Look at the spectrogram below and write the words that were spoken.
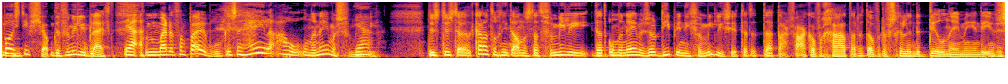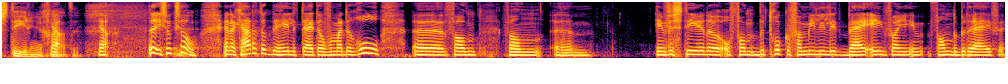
positief shock. De familie blijft. Ja. Maar de Van Puijenbroek is een hele oude ondernemersfamilie. Ja. Dus, dus dan kan het toch niet anders dat familie, dat ondernemen zo diep in die familie zit, dat het dat daar vaak over gaat, dat het over de verschillende deelnemingen en de investeringen gaat. Ja. ja. Dat is ook zo. En daar gaat het ook de hele tijd over. Maar de rol uh, van, van um, investeerder of van betrokken familielid bij een van, je, van de bedrijven,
